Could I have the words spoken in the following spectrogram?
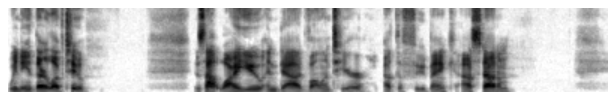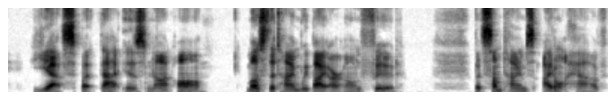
we need their love too. Is that why you and Dad volunteer at the food bank? asked Adam. Yes, but that is not all. Most of the time, we buy our own food. But sometimes I don't have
